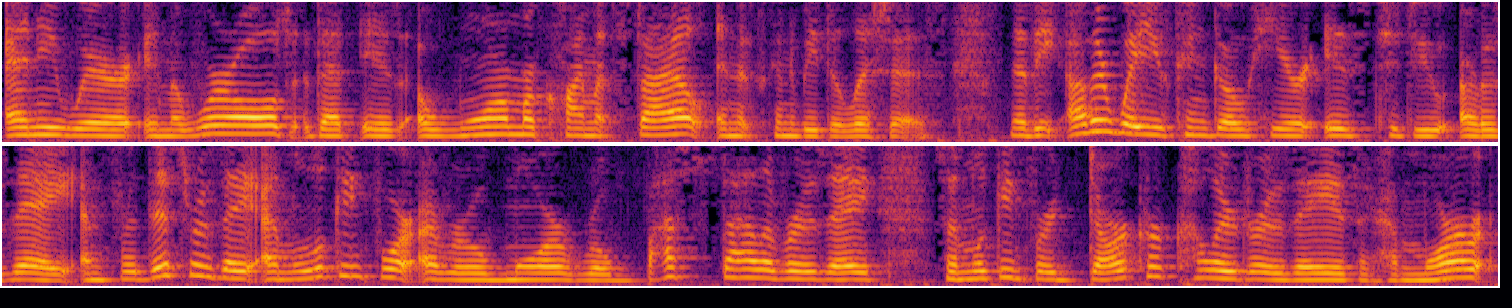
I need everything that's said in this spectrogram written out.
anywhere in the world that is a warmer climate style and it's going to be delicious. Now, the other way you can go here is to do a rosé. And for this rosé, I'm looking for a ro- more robust style of rosé. So I'm looking for darker colored rosés that have more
